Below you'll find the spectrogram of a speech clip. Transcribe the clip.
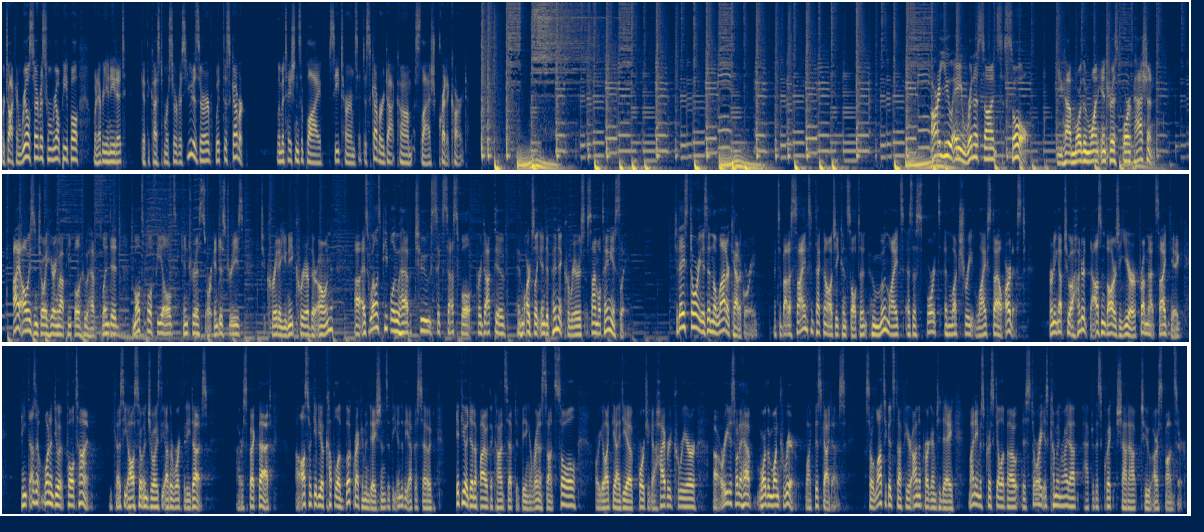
We're talking real service from real people whenever you need it. Get the customer service you deserve with Discover. Limitations apply. See terms at discover.com slash credit card. Are you a Renaissance soul? Do you have more than one interest or passion? I always enjoy hearing about people who have blended multiple fields, interests, or industries to create a unique career of their own, uh, as well as people who have two successful, productive, and largely independent careers simultaneously. Today's story is in the latter category. It's about a science and technology consultant who moonlights as a sports and luxury lifestyle artist, earning up to $100,000 a year from that side gig, and he doesn't want to do it full time because he also enjoys the other work that he does. I respect that. I'll also give you a couple of book recommendations at the end of the episode if you identify with the concept of being a Renaissance soul, or you like the idea of forging a hybrid career, uh, or you just want to have more than one career like this guy does. So, lots of good stuff here on the program today. My name is Chris Guillebeau. This story is coming right up after this quick shout out to our sponsor.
